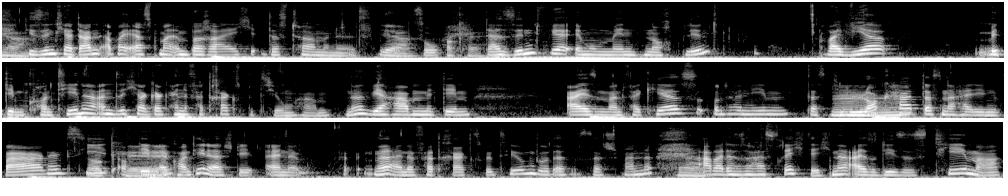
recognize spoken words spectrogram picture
Ja. Die sind ja dann aber erstmal im Bereich des Terminals. Ja, so. Okay. Da sind wir im Moment noch blind, weil wir mit dem Container an sich ja gar keine Vertragsbeziehung haben. Ne? Wir haben mit dem Eisenbahnverkehrsunternehmen, das die mhm. Lok hat, das nachher den Wagen zieht, okay. auf dem der Container steht, eine, ne, eine Vertragsbeziehung, so das ist das Spannende. Ja. Aber das, du hast richtig, ne? also dieses Thema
